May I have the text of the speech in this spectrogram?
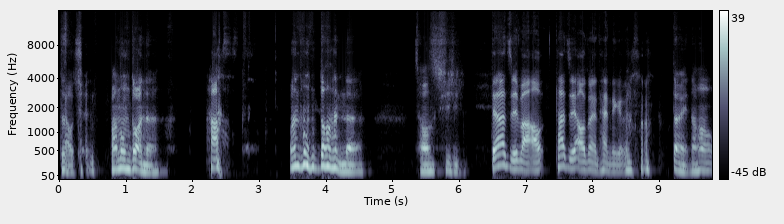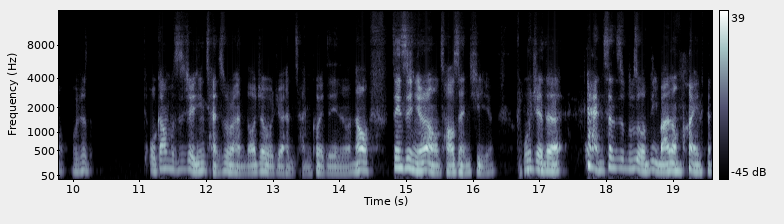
调成，把他弄断了，哈，把他弄断了，超气。等下直接把熬，他直接熬断也太那个了。对，然后我就，我刚刚不是就已经阐述了很多，就我觉得很惭愧这件事，然后这件事情就让我超生气了，我觉得，干，甚至不是我自己把它弄坏的，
